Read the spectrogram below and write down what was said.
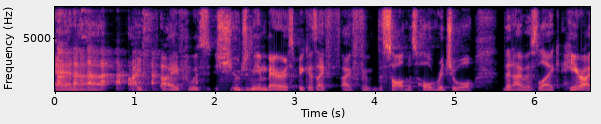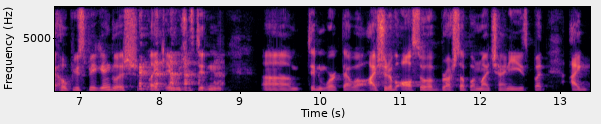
And uh, I, I was hugely embarrassed because I, I saw this whole ritual that I was like, "Here, I hope you speak English." Like it just didn't um, didn't work that well. I should have also have brushed up on my Chinese, but I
